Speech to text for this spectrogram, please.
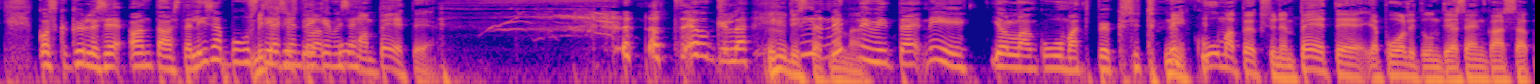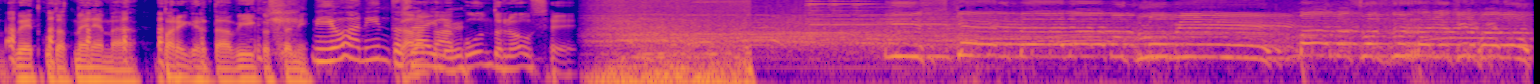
koska kyllä se antaa sitä lisäboostia Miten tilaat tekemiseen. kuuman PT? No, se on kyllä, Yhdistät siinä, nämä. nyt nimittäin, niin, jolla on kuumat pöksyt. Niin, kuumapöksynen PT ja puoli tuntia sen kanssa vetkutat menemään pari kertaa viikossa. Niin, niin johan into säilyy. kunto nousee. Radiokilpailu!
